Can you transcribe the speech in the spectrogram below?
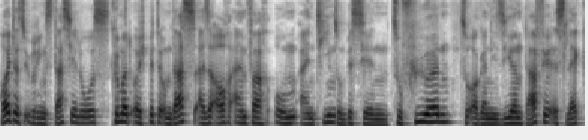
heute ist übrigens das hier los? Kümmert euch bitte um das. Also auch einfach, um ein Team so ein bisschen zu führen, zu organisieren. Dafür ist Slack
